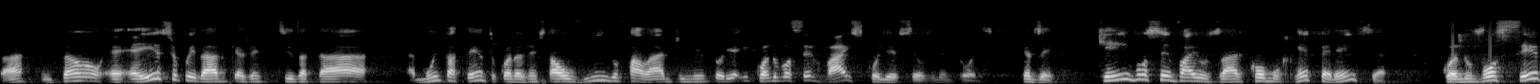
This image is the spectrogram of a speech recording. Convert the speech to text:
Tá? Então, é, é esse o cuidado que a gente precisa estar tá, é, muito atento quando a gente está ouvindo falar de mentoria e quando você vai escolher seus mentores. Quer dizer, quem você vai usar como referência quando você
